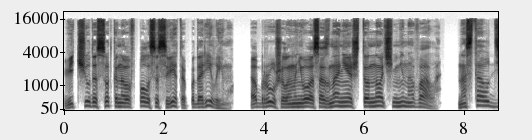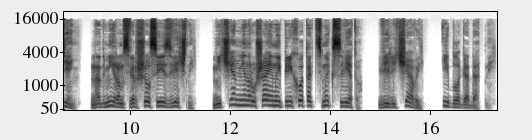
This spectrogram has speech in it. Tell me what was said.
Ведь чудо сотканного в полосы света подарило ему, обрушило на него осознание, что ночь миновала. Настал день, над миром свершился извечный, ничем не нарушаемый переход от тьмы к свету, величавый и благодатный.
